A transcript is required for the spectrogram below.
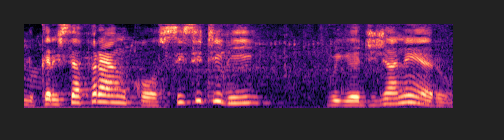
Lucrecia Franco, CCTV, Rio de Janeiro.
